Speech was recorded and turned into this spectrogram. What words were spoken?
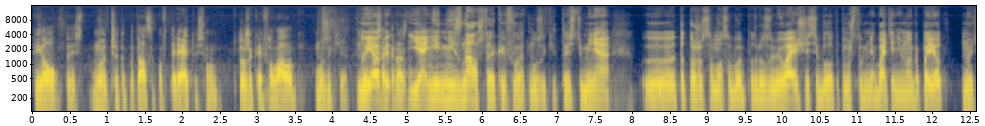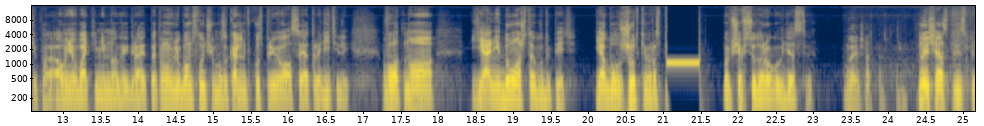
пел, то есть, ну, что-то пытался повторять, то есть он тоже кайфовал от музыки. Ну, я, я не, не знал, что я кайфую от музыки. То есть у меня э, это тоже само собой подразумевающееся было, потому что у меня батя немного поет, ну, типа, а у него батя немного играет. Поэтому в любом случае музыкальный вкус прививался и от родителей. Вот, но я не думал, что я буду петь. Я был жутким расп... вообще всю дорогу в детстве. Да, и сейчас, в принципе, тоже. Ну, и сейчас, в принципе,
